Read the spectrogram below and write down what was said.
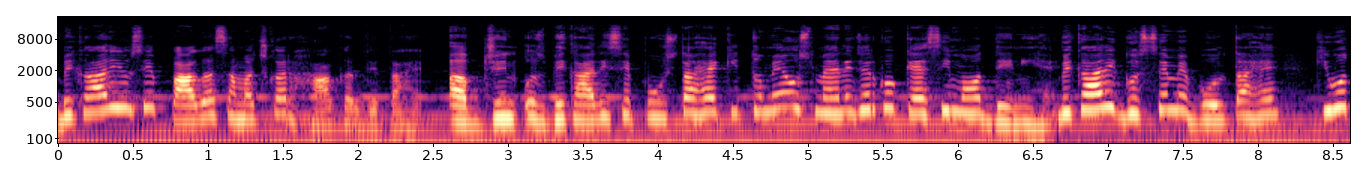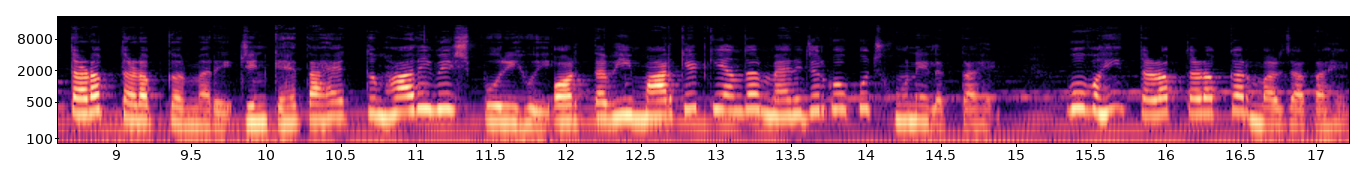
भिखारी उसे पागल समझकर हा कर देता है। अब जिन उस भिखारी से पूछता है कि तुम्हें उस मैनेजर को कैसी मौत देनी है, भिखारी गुस्से में बोलता है कि वो तड़प तड़प कर मरे, जिन कहता है तुम्हारी विश पूरी हुई और तभी मार्केट के अंदर मैनेजर को कुछ होने लगता है। वो वहीं तड़प तड़प कर मर जाता है।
